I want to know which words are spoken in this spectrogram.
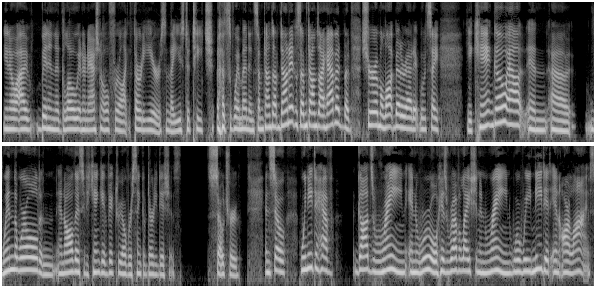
You know, I've been in Aglow International for like 30 years, and they used to teach us women, and sometimes I've done it, and sometimes I haven't, but sure, I'm a lot better at it. Would say, you can't go out and uh, win the world and, and all this if you can't get victory over a sink of dirty dishes. So true. And so we need to have God's reign and rule, his revelation and reign where we need it in our lives.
